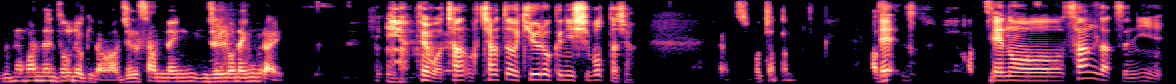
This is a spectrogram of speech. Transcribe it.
俺も万年増量期だわ。13年、14年ぐらい。いや、でもちゃん、ちゃんと96に絞ったじゃん。絞っちゃったの。え、えの、3月に、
